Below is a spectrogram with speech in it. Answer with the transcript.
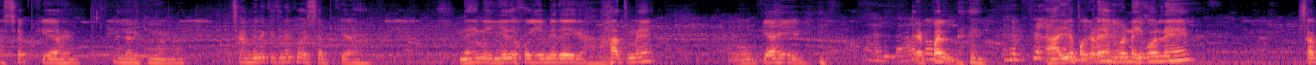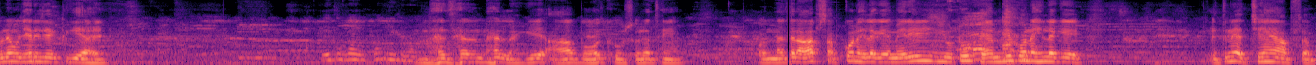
एक्सेप्ट किया है? लड़कियों में। अच्छा मैंने कितने को एक्सेप्ट किया है? नहीं नहीं ये देखो ये मेरे हाथ में वो क्या है? एप्पल। हाँ ये पकड़े हैं जो नहीं बोल रहे हैं। सबने मुझे रिजेक्ट किया है। तो है नज़र न लगे आप बहुत खूबसूरत हैं। और नज़र आप सबको नहीं लगे मेरी यूट्यूब फैमिली को नहीं लगे। इतने अच्छे हैं आप सब।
